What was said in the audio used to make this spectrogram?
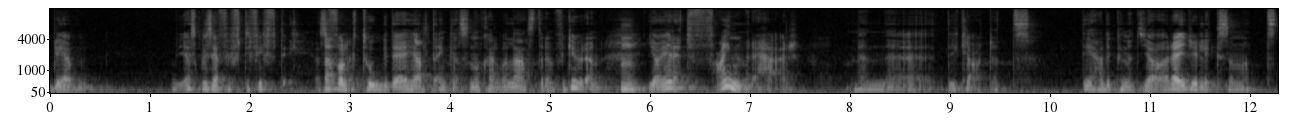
blev, jag skulle säga 50-50. Alltså Ja. folk tog det helt enkelt som de själva läste den figuren. Mm. Jag är rätt fin med det här. Men eh, det är klart att det jag hade kunnat göra är ju liksom att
